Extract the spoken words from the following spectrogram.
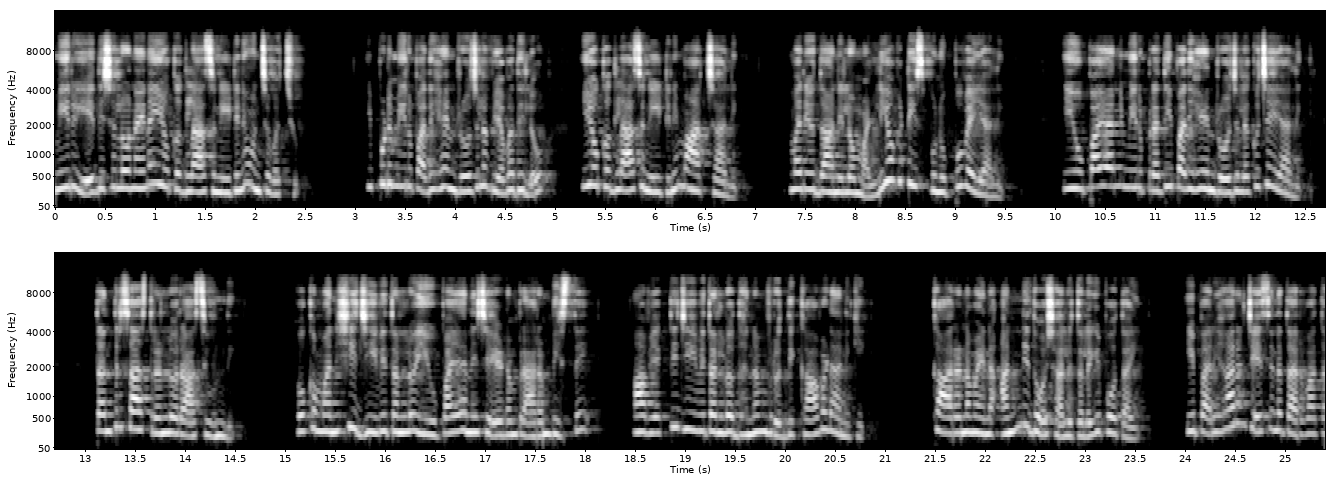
మీరు ఏ దిశలోనైనా ఈ ఒక గ్లాసు నీటిని ఉంచవచ్చు. ఇప్పుడు మీరు పదిహేను రోజుల వ్యవధిలో ఈ ఒక గ్లాసు నీటిని మార్చాలి. మరియు దానిలో మళ్ళీ ఒక టీ స్పూన్ ఉప్పు వేయాలి. ఈ ఉపాయాన్ని మీరు ప్రతి పదిహేను రోజులకు చేయాలి. తంత్రశాస్త్రంలో రాసి ఉంది. ఒక మనిషి జీవితంలో ఈ ఉపాయాన్ని చేయడం ప్రారంభిస్తే ఆ వ్యక్తి జీవితంలో ధనం వృద్ధి కావడానికి కారణమైన అన్ని దోషాలు తొలగిపోతాయి. ఈ పరిహారం చేసిన తర్వాత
